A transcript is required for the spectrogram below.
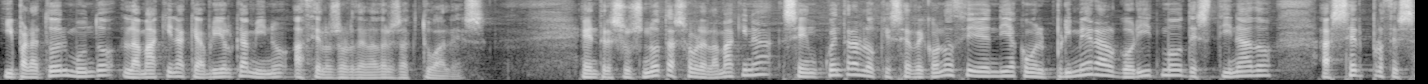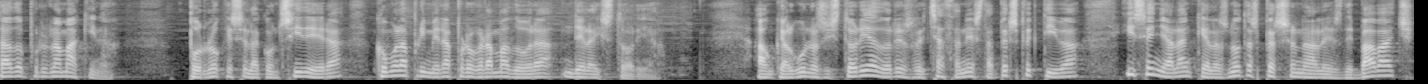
y para todo el mundo la máquina que abrió el camino hacia los ordenadores actuales. Entre sus notas sobre la máquina se encuentra lo que se reconoce hoy en día como el primer algoritmo destinado a ser procesado por una máquina, por lo que se la considera como la primera programadora de la historia aunque algunos historiadores rechazan esta perspectiva y señalan que las notas personales de Babbage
